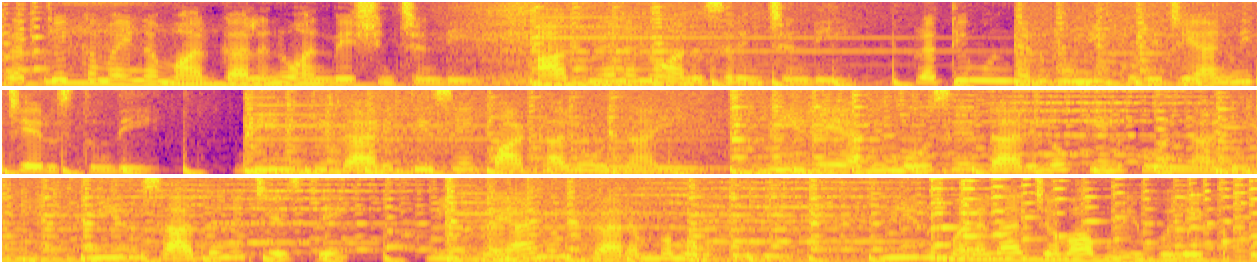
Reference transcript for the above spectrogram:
ప్రత్యేకమైన మార్గాలను అన్వేషించండి. ఆజ్ఞలను అనుసరించండి. ప్రతి ముందడుగు మీకు విజయాన్ని చేరుస్తుంది. దీనికి దారితీసే పాఠాలు ఉన్నాయి. మీరే అవి మోసే దారిలో కీలుకు అన్నారు మీరు సాధన చేస్తే మీ ప్రయాణం ప్రారంభమవుతుంది. మీరు జవాబు ఇవ్వలేకపోతే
